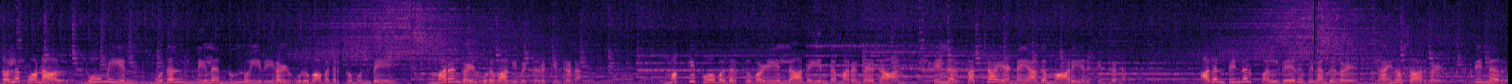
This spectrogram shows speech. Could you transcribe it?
சொல்லப்போனால் பூமியின் முதல் நில நுண்ணுயிரிகள் உருவாவதற்கு முன்பே மரங்கள் உருவாகிவிட்டிருக்கின்றன. மக்கி போவதற்கு வழியில்லாத இந்த மரங்கள்தான் பின்னர் கச்சா எண்ணெயாக மாறி இருக்கின்றன அதன் பின்னர் பல்வேறு விலங்குகள் டைனோசார்கள் பின்னர்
